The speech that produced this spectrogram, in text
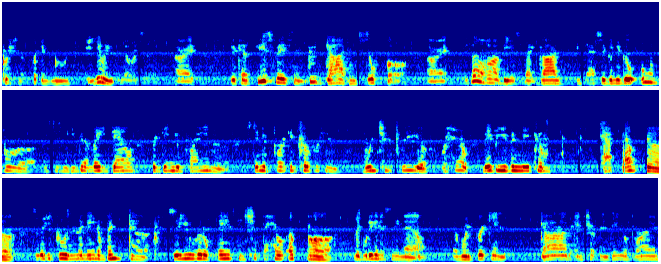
pushed to the freaking moon, and you don't even notice it. Alright? Because he's facing good God himself. Alright? It's all obvious that God is actually going to go over. Uh, excuse me, he's going to lay down for Daniel Bryan. Uh, Daniel Bryan can cover him. One, two, three, uh, or hell, maybe even make him tap out uh, so that he goes in the main event. Uh, so you little fans can shut the hell up. Uh. Like, what are you to say now? And when freaking God and, Ch- and Daniel Bryan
